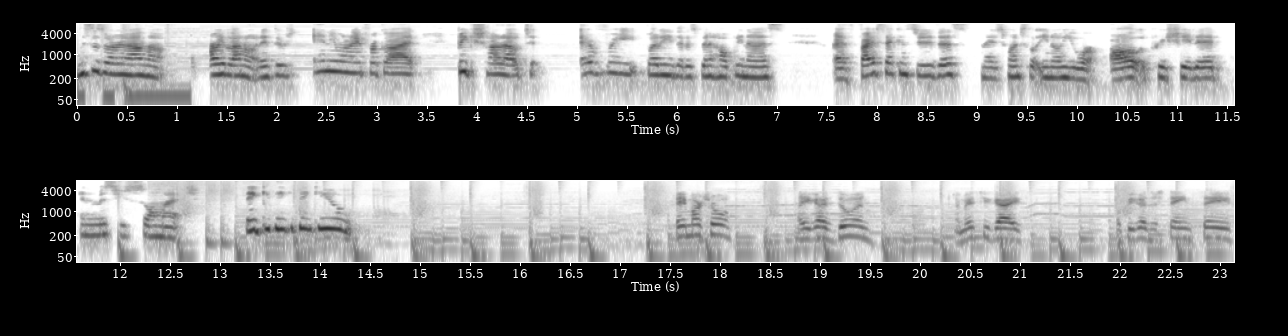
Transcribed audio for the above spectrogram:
Mrs. Ariana, Arellano, and if there's anyone I forgot, big shout out to everybody that has been helping us. I have five seconds to do this, and I just want to let you know you are all appreciated and miss you so much. Thank you, thank you, thank you. Hey Marshall, how you guys doing? I miss you guys. Hope you guys are staying safe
